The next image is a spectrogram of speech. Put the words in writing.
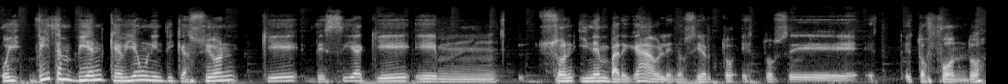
Hoy vi también que había una indicación que decía que em, son inembargables, ¿no es cierto?, estos, eh, estos fondos.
